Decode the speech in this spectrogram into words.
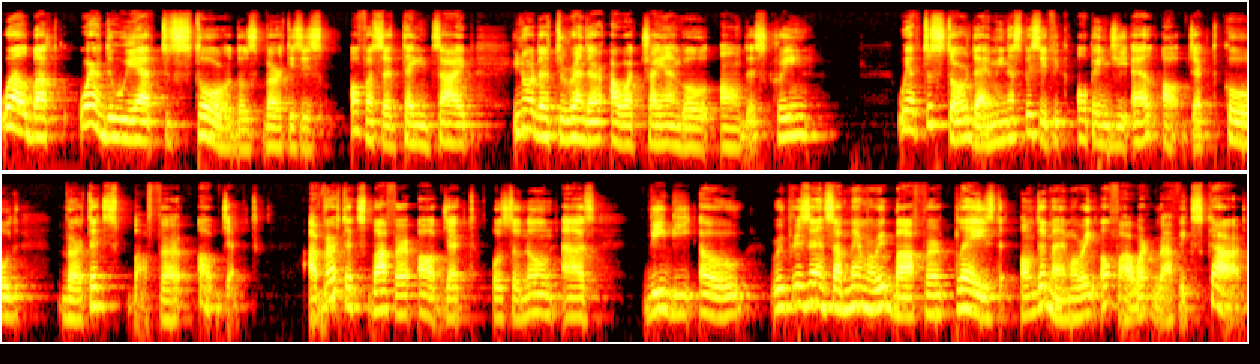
Well, but where do we have to store those vertices of a certain type in order to render our triangle on the screen? We have to store them in a specific OpenGL object called vertex buffer object. A vertex buffer object, also known as VBO, represents a memory buffer placed on the memory of our graphics card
